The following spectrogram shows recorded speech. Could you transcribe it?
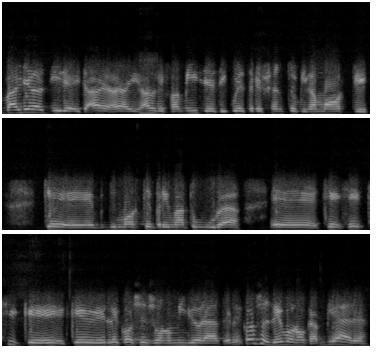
vale a dire ai, alle famiglie di quei 300.000 morti che, di morte prematura eh, che, che, che le cose sono migliorate, le cose devono cambiare.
